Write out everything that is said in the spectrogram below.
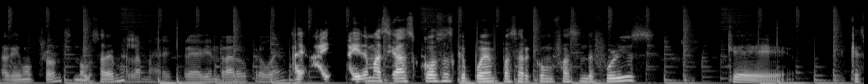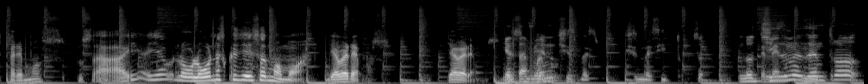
a Game of Thrones, no lo sabemos A la madre, sería bien raro, pero bueno. hay, hay- hay demasiadas cosas que pueden pasar con Fast and the Furious que, que esperemos. Pues, ay, lo, lo bueno es que Jason Momoa. Ya veremos. Ya veremos. Que fue también- mi chismes- chismecito. Los Excelente. chismes Mm. dentro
